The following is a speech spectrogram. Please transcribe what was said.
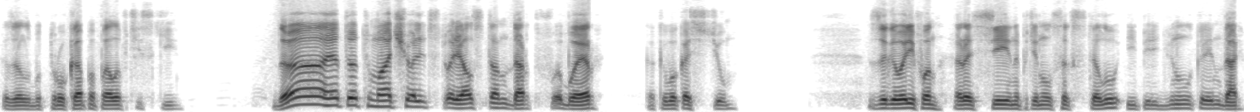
Казалось, будто рука попала в тиски. Да, этот мачо олицетворял стандарт ФБР, как его костюм. Заговорив, он рассеянно потянулся к столу и передвинул календарь.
